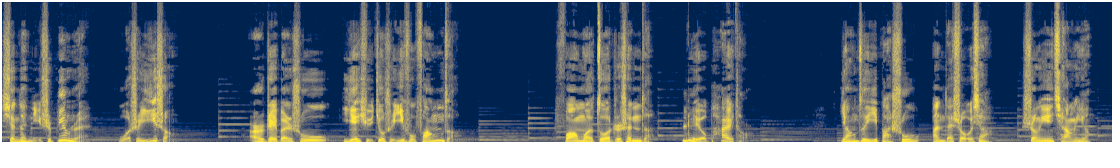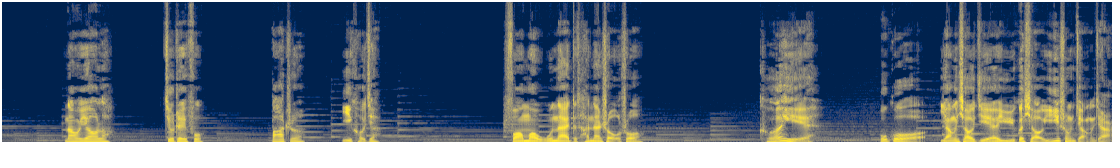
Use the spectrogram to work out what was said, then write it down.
现在你是病人，我是医生。”而这本书也许就是一副方子。方墨坐直身子，略有派头。杨子怡把书按在手下，声音强硬：“那我要了，就这副，八折，一口价。”方墨无奈的摊摊手说：“可以，不过杨小姐与个小医生讲价，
